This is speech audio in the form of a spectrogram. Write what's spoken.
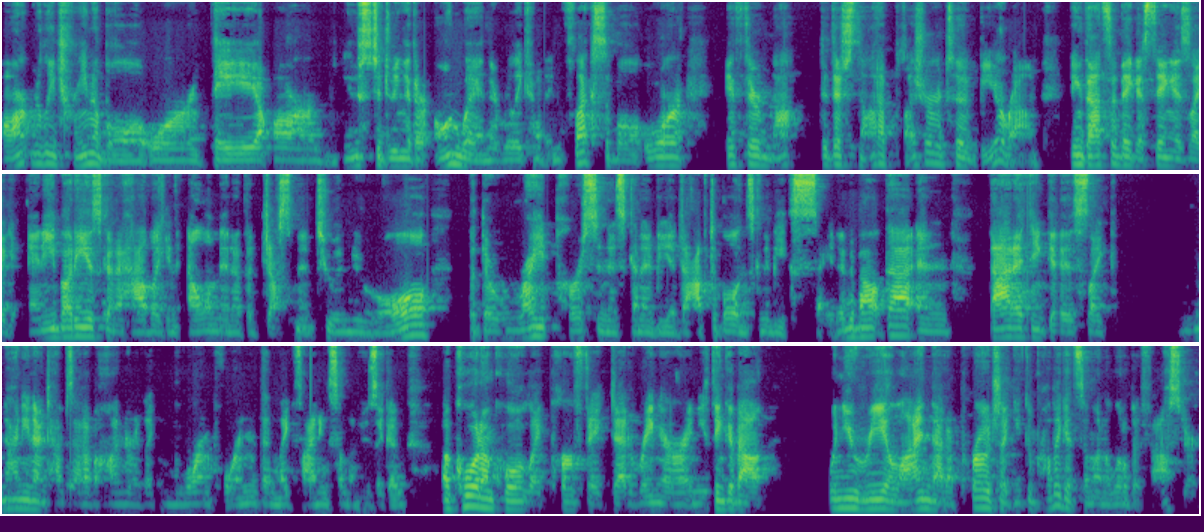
aren't really trainable or they are used to doing it their own way and they're really kind of inflexible or if they're not they're just not a pleasure to be around. I think that's the biggest thing is like anybody is going to have like an element of adjustment to a new role but the right person is going to be adaptable and is going to be excited about that and that i think is like 99 times out of 100 like more important than like finding someone who's like a, a quote unquote like perfect dead ringer and you think about when you realign that approach like you can probably get someone a little bit faster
